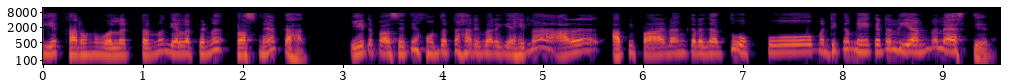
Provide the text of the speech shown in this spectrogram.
ගිය කරුණු වලටම ගැලපෙන ප්‍රශ්නයක් අහලා. ඊට පස්සේ ඉතින් හොඳට හරිබර ගිහිලා අර අපි පාඩම් කරගත්තු ඔක්කොම ටික මේකට ලියන්න ලෑස්ති වෙනවා.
